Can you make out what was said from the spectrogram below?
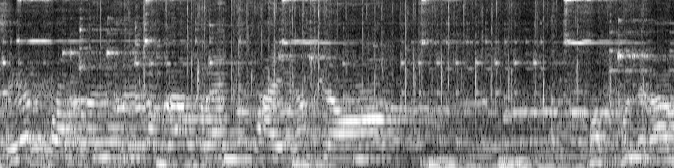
เสียงปรบมือกำลังแรงใจครับพี่น้อง ขอบคุณนะครับ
